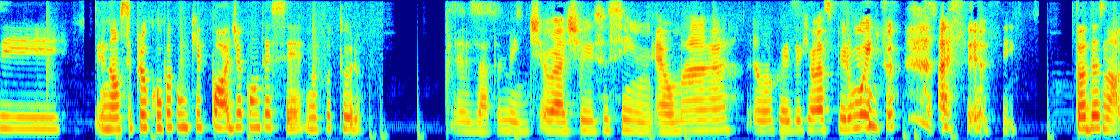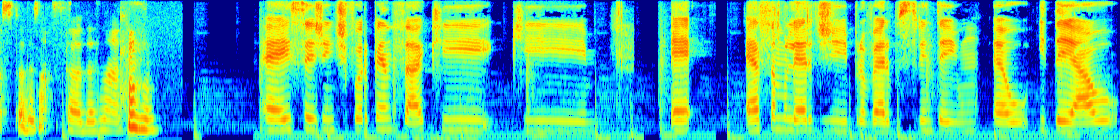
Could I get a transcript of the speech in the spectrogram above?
e, e não se preocupa com o que pode acontecer no futuro. Exatamente. Eu acho isso, assim, é uma, é uma coisa que eu aspiro muito a ser assim. Todas nós, todas nós. Todas nós. é, e se a gente for pensar que, que é essa mulher de Provérbios 31 é o ideal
